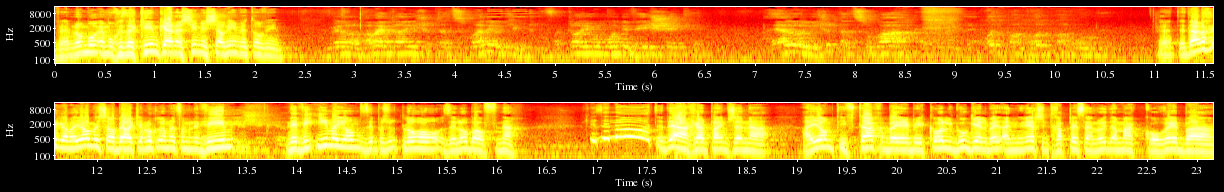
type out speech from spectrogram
והם לא, מוחזקים כאנשים ישרים וטובים. כן, תדע לך, גם היום יש הרבה, רק הם לא קוראים לעצמם נביאים. נביאים היום זה פשוט לא, זה לא באופנה. כי זה לא, אתה יודע, אחרי אלפיים שנה. היום תפתח בכל גוגל, אני מניח שמתחפש, אני לא יודע מה קורה, ב,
